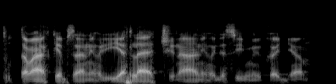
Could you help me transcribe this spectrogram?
tudtam elképzelni, hogy ilyet lehet csinálni, hogy ez így működjön.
